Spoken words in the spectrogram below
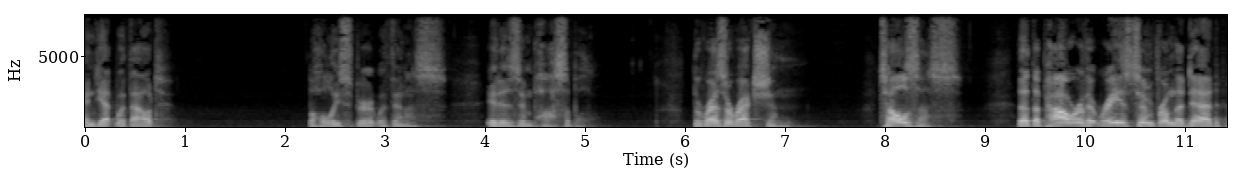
and yet without the Holy Spirit within us, it is impossible. The resurrection tells us that the power that raised him from the dead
